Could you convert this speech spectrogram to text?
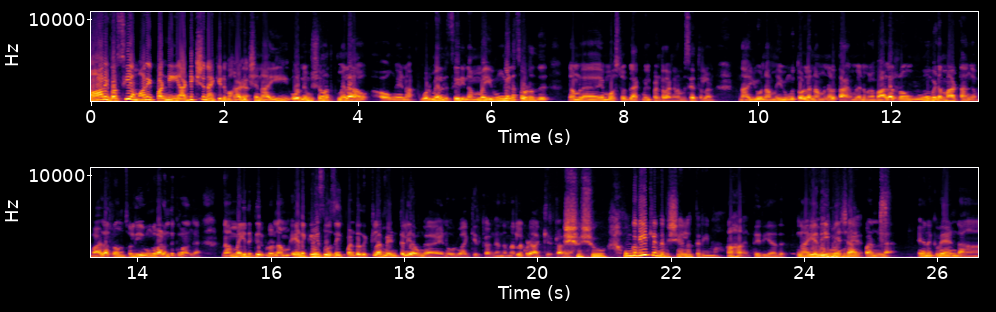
மாதிரி வசிய மாதிரி பண்ணி அடிக்ஷன் ஆக்கிடுவாங்க. அடிக்ஷன் ஆகி ஒரு நிமிஷம் அதுக்கு மேல அவ- அவங்க என்ன ஒரு மேல சரி நம்ம இவங்க என்ன சொல்றது? நம்மள எமோஷனல் பிளாக்மெயில் பண்றாங்க நம்ம சேர்த்துடலாம் நான் ஐயோ நம்ம இவங்க தொல்லை நம்மளால தாங்க முடியல. நம்மள வளர்றோம் விட மாட்டாங்க வளர்றோம்னு சொல்லி இவங்க வளர்ந்துக்குவாங்க. நம்ம இதுக்கு இருக்கணும்? நம்ம எனக்கே சூசைட் பண்றதுக்குலாம் மென்டலி அவங்க என்ன உருவாக்கி இருக்காங்க அந்த மாதிரிலாம் கூட ஆக்கியிருக்காங்க. உங்க வீட்ல இந்த விஷயம் எல்லாம் தெரியுமா? ஆஹா தெரியாது. நான் எதையுமே ஷேர் பண்ணல. எனக்கு வேண்டாம்.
